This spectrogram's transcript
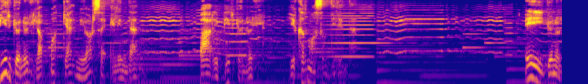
Bir gönül yapmak gelmiyorsa elinden, bari bir gönül yıkılmasın dilinden. Ey gönül!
